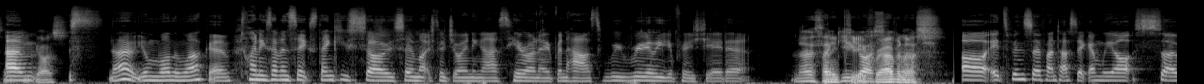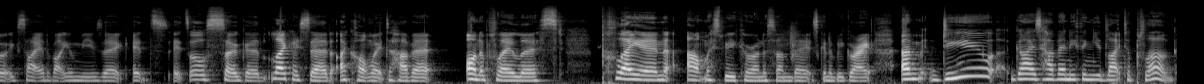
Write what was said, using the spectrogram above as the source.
thank Um, you guys No, you're more than welcome. Twenty seven six. thank you so, so much for joining us here on Open House. We really appreciate it. no thank, you, guys for so having much. us. Oh, it's been so fantastic, and we are so excited about your music. It's it's all so good. Like I said, I can't wait to have it on a playlist, playing out my speaker on a Sunday. It's going to be great. Um, do you guys have anything you'd like to plug?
